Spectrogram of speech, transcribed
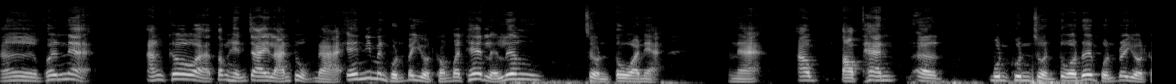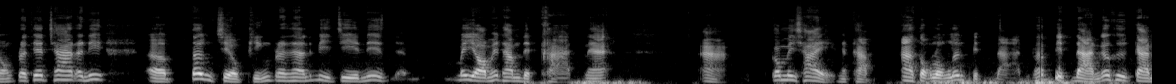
เออเพราะเนี่ย อังเคิลอะต้องเห็นใจหลานถูกด่า เอ๊ะนี่มันผลประโยชน์ของประเทศหรือเรื่องส่วนตัวเนี่ยนะเอาตอบแทนเอ่อบุญคุณส่วนตัวด้วยผลประโยชน์ของประเทศชาติ อันนี้เอ่อเติ้งเฉียวผิงประธานาธิบดีจีนนี่ไม่ยอมให้ทำเด็ดขาดนะฮะอ่าก็ไม่ใช่นะครับอ่าตกลงเรื่องปิดด่านถ้าปิดด่านก็คือการ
